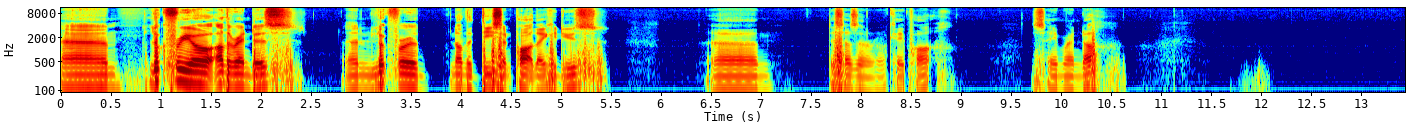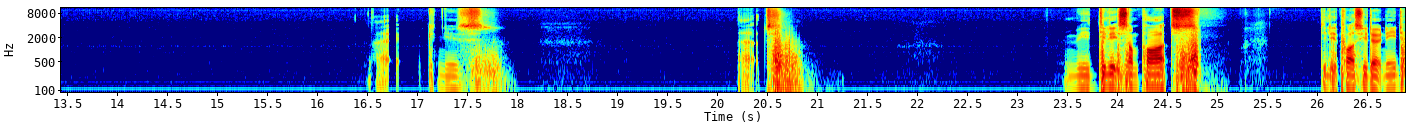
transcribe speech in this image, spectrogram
um, look for your other renders and look for another decent part that you could use. Um, this has an okay part. Same render. I can use that. We delete some parts. Delete parts you don't need.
